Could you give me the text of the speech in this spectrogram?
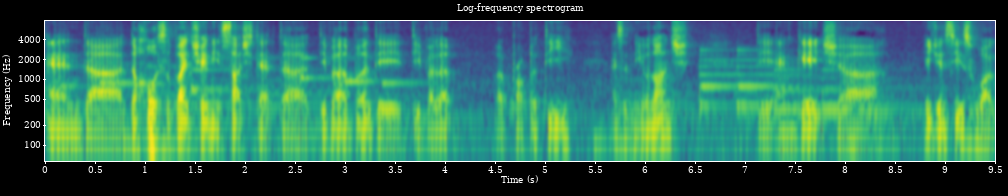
and uh, the whole supply chain is such that the developer they develop a property as a new launch they engage uh, agencies who are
